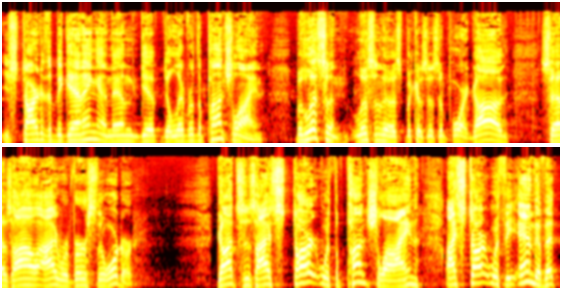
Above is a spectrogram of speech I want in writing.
You start at the beginning and then give deliver the punchline. But listen, listen to this because it's important. God says, I'll, I reverse the order. God says, I start with the punchline, I start with the end of it,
